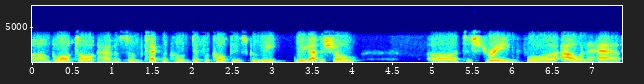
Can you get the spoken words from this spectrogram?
Um, Blog Talk having some technical difficulties because we, we got the show uh, to stream for an hour and a half,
